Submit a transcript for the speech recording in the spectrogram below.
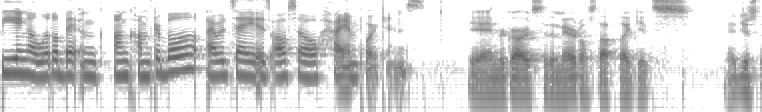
being a little bit un- uncomfortable, I would say, is also high importance. Yeah, in regards to the marital stuff, like it's it just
